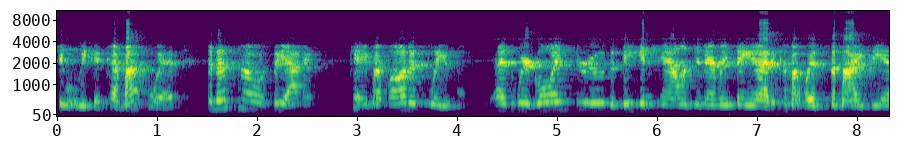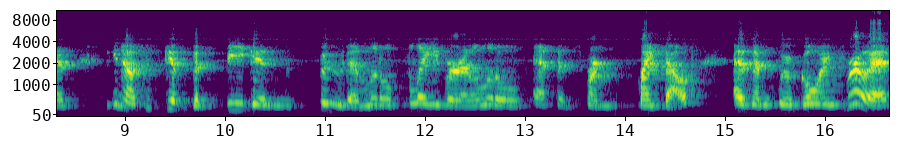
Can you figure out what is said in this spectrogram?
see what we can come up with? And that's how the idea came up. Honestly, as we're going through the vegan challenge and everything, I had to come up with some ideas. You know, just give the vegan food a little flavor and a little essence from myself as we were going through it.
